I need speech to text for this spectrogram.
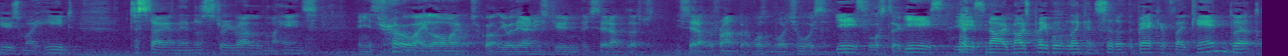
use my head to stay in the industry rather than my hands. And you throw away line, which I quite, you were the only student who set up the, you set up the front, but it wasn't by choice. Yes, Forced to. yes, yes. No, most people at Lincoln sit at the back if they can, but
